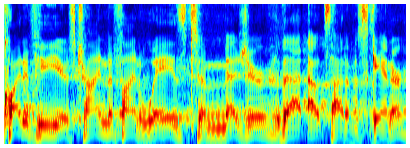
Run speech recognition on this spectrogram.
quite a few years trying to find ways to measure that outside of a scanner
